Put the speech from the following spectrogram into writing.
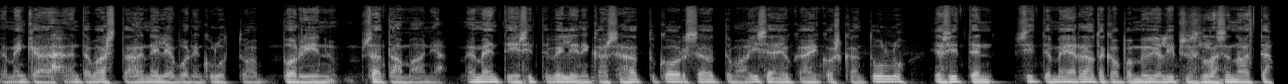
ja menkää häntä vastaan neljän vuoden kuluttua Poriin satamaan. Ja me mentiin sitten veljeni kanssa hattu kourissa ottamaan isä, joka ei koskaan tullut. Ja sitten, sitten meidän rautakaupan myyjä Lipsasella sanoi, että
